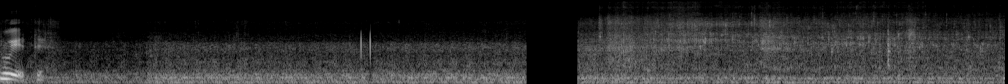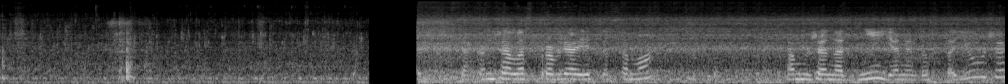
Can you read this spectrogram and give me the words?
лити. Так, Анжела справляється сама. Там вже на дні, я не достаю вже.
